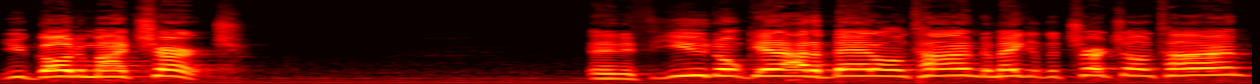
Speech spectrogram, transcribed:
you go to my church. And if you don't get out of bed on time to make it to church on time,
